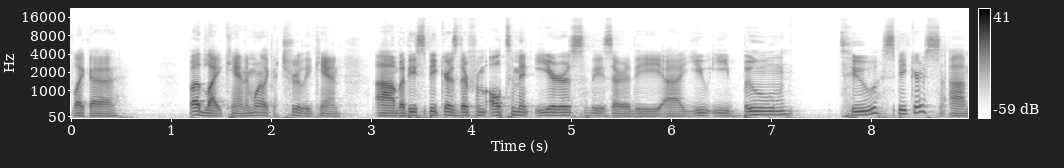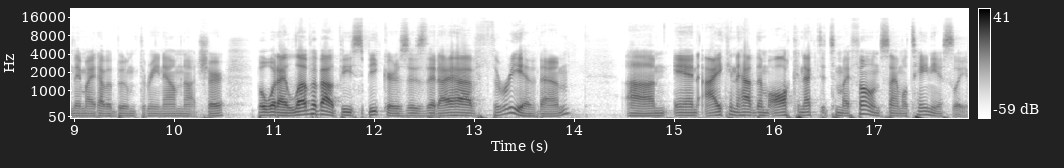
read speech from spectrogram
like a Bud Light can. They're more like a Truly can. Um, but these speakers, they're from Ultimate Ears. These are the uh, UE Boom 2 speakers. Um, they might have a Boom 3 now, I'm not sure. But what I love about these speakers is that I have three of them. Um, and I can have them all connected to my phone simultaneously.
